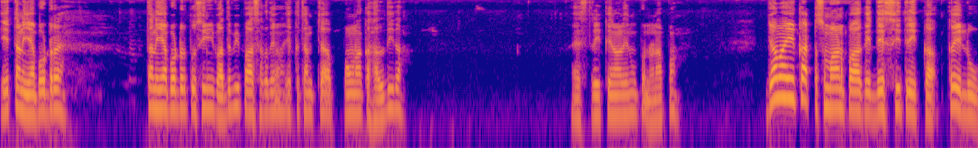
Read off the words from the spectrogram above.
ਇਹ ਧਨੀਆ ਪਾਊਡਰ ਹੈ। ਧਨੀਆ ਪਾਊਡਰ ਤੁਸੀਂ ਵੱਧ ਵੀ ਪਾ ਸਕਦੇ ਹੋ, ਇੱਕ ਚਮਚਾ ਪਾਉਣਾ ਕ ਹਲਦੀ ਦਾ। ਇਸ ਤਰੀਕੇ ਨਾਲ ਇਹਨੂੰ ਭੁੰਨਣਾ ਆਪਾਂ। ਜਮਾਂ ਹੀ ਘੱਟ ਸਮਾਨ ਪਾ ਕੇ ਦੇਸੀ ਤਰੀਕਾ ਘਰੇਲੂ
